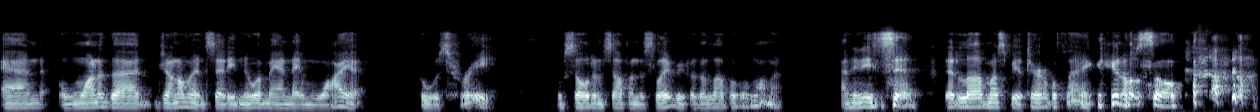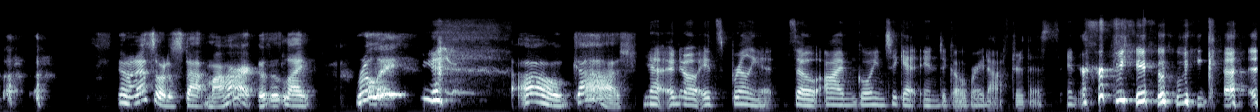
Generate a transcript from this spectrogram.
And one of the gentlemen said he knew a man named Wyatt who was free, who sold himself into slavery for the love of a woman. And he said that love must be a terrible thing, you know. So, you know, that sort of stopped my heart because it's like, really? Yeah. Oh gosh. Yeah, I know it's brilliant. So I'm going to get Indigo right after this interview because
